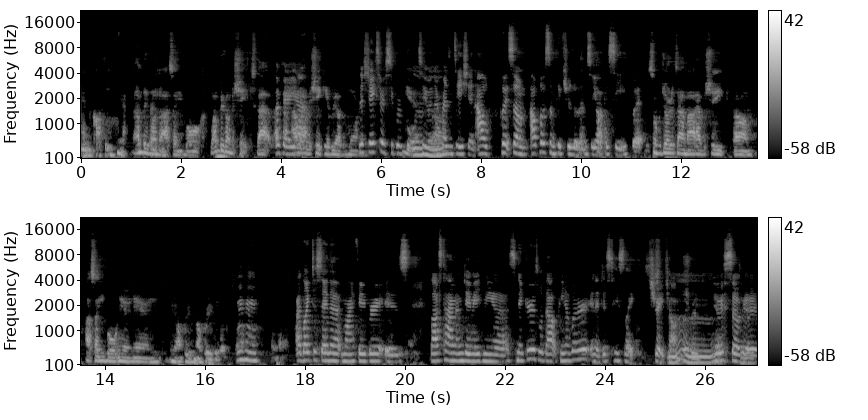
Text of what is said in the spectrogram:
and coffee. Yeah, I'm big on the acai bowl. Well, I'm big on the shakes. I, Okay, I, I have a shake every other morning. The shakes are super cool Yeah. too in their Mhm. presentation. I'll put some. I'll post some pictures of them so y'all can see. But So majority of the time, I'll have a shake, um, acai bowl here and there, and you know, I'm pretty, I'm pretty good. So, hmm I'd like to say that my favorite is last time MJ made me a Snickers without peanut butter, and it just tastes like straight chocolate. Mm. It was so good.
